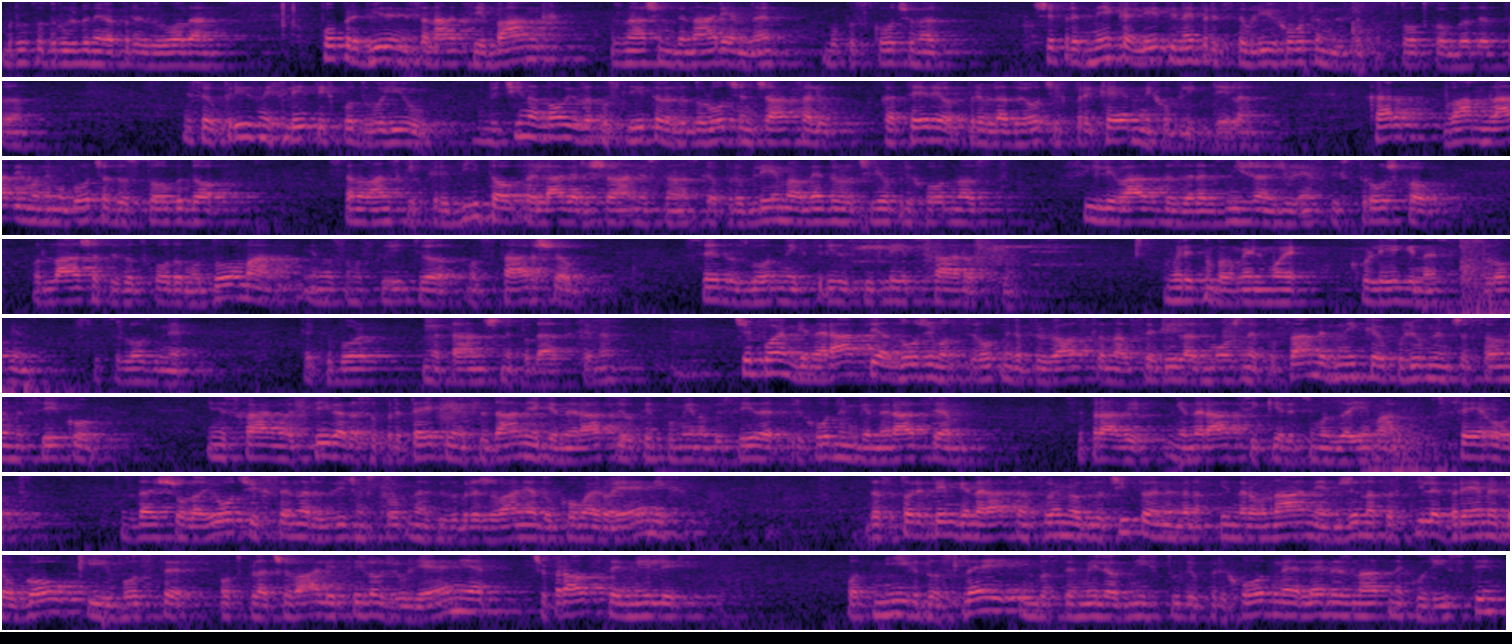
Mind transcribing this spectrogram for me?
bruto družbenega proizvoda. Po predvideni sanaciji bank z našim denarjem ne, bo poskočil na še pred nekaj leti najpredstavljivih 80 odstotkov BDP in se v kriznih letih podvojil. Večina novih zaposlitev je za določen čas ali v kateri od prevladojočih prekernih oblik dela, kar vam mladim onemogoča dostop do stanovanskih kreditov, prelaga reševanje stanovanskega problema, v nedoločljivo prihodnost, sili vas, da zaradi znižanja življenjskih stroškov odlašate z odhodom od doma in osamostojitvijo od staršev vse do zgodnih 30 let starosti. verjetno bo imeli moji kolegi, ne, sociologin, sociologine, kakve bolj natančne podatke. Ne. Če pojem generacija, zožimo z celotnega prebivalstva na vse dela zmožne posameznike v poljubnem časovnem seku in izhajamo iz tega, da so pretekle in sedanje generacije v tem pomenu besede prihodnim generacijam, se pravi generaciji, ki recimo zajema vse od zdaj šolajočih, vse na različnih stopnjah izobraževanja do komaj rojenih, da so torej tem generacijam svojimi odločitvami in ravnanjem že naprtile breme dolgov, ki jih boste odplačevali celo življenje, čeprav ste imeli od njih doslej in boste imeli od njih tudi v prihodne le neznatne koristi.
